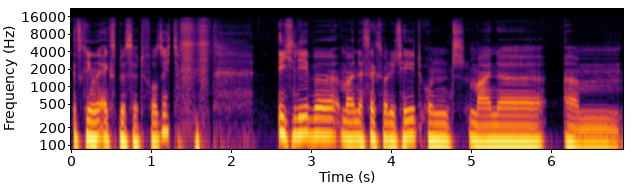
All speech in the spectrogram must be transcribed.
Jetzt kriegen wir explicit, Vorsicht. Ich lebe meine Sexualität und meine ähm,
